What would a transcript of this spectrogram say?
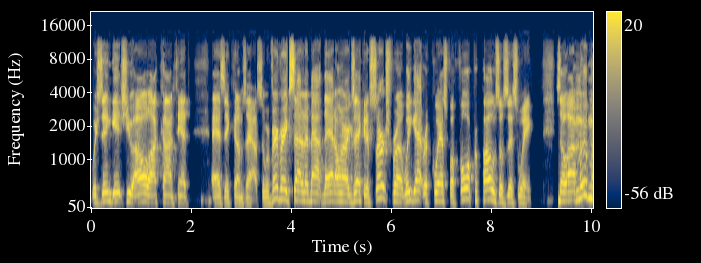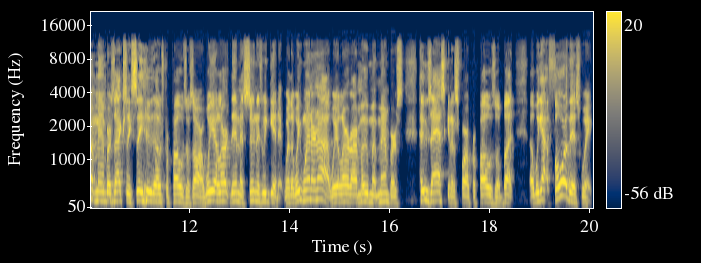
which then gets you all our content as it comes out. So we're very, very excited about that. On our executive search front, we got requests for four proposals this week. So our movement members actually see who those proposals are. We alert them as soon as we get it, whether we win or not. We alert our movement members who's asking us for a proposal. But uh, we got four this week.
